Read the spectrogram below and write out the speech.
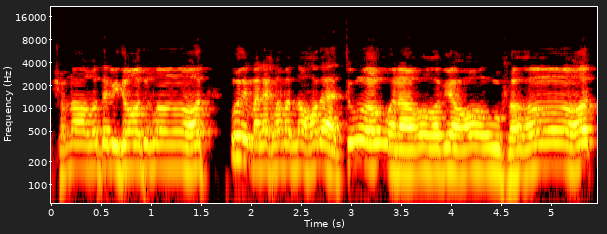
شوم لا لاغوت اللي دغلا ودي ملك لما حدا تو وأنا وناغو غبيعون وفرات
